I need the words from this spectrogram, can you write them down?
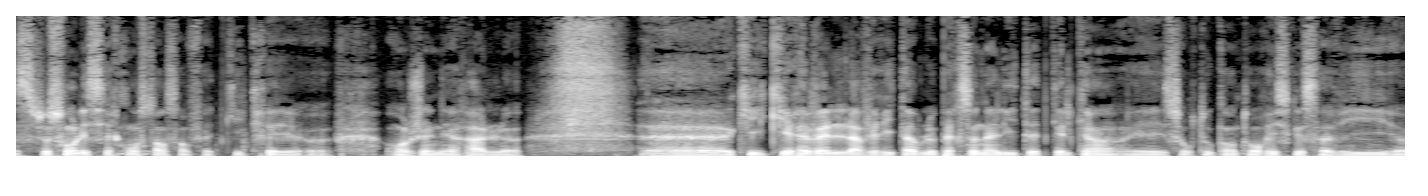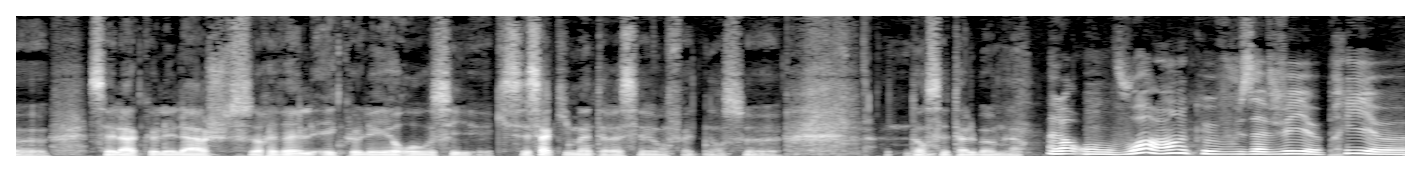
ce sont les circonstances en fait qui créent euh, en général, euh, qui, qui, révèlent la véritable personnalité de quelqu'un. Et surtout quand on risque sa vie, euh, c'est là que les lâches se révèlent et que les héros aussi. C'est ça qui m'intéressait en fait dans ce dans cet album-là. Alors on voit hein, que vous avez euh, pris euh,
